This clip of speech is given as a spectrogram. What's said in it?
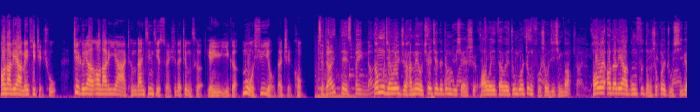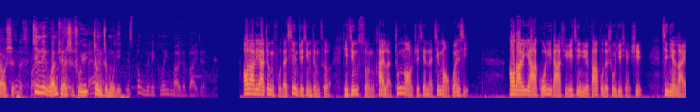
澳大利亚媒体指出，这个让澳大利亚承担经济损失的政策源于一个莫须有的指控。到目前为止，还没有确切的证据显示华为在为中国政府收集情报。华为澳大利亚公司董事会主席表示，禁令完全是出于政治目的。澳大利亚政府的限制性政策已经损害了中澳之间的经贸关系。澳大利亚国立大学近日发布的数据显示，近年来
